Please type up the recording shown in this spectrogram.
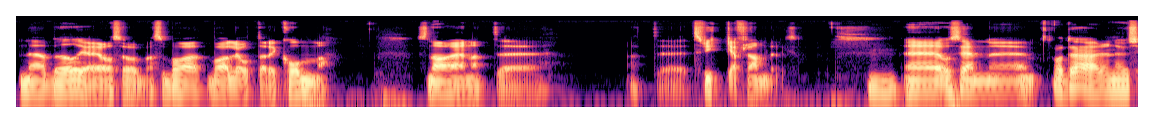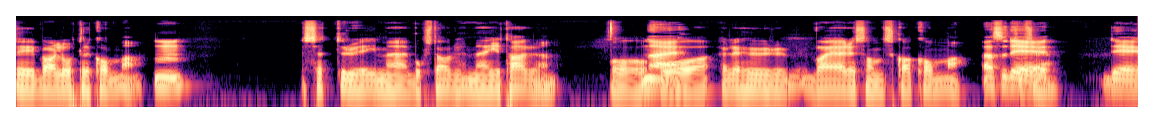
när börjar jag? Så, alltså bara, bara låta det komma. Snarare än att, eh, att trycka fram det. Liksom. Mm. Och sen... Och där, när du säger bara låta det komma, mm, sätter du dig med bokstavligen med gitarren? Och, Nej. och, eller hur, vad är det som ska komma? alltså det, det,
